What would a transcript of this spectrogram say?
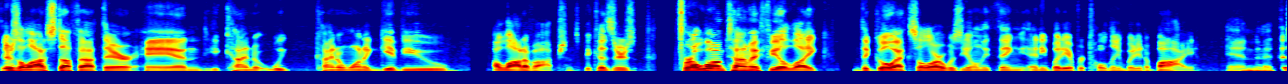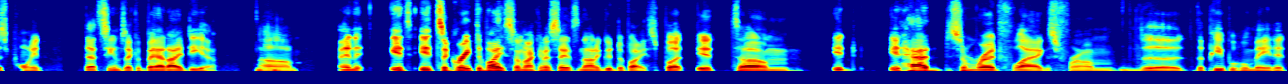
there's a lot of stuff out there and you kind of we kind of want to give you a lot of options because there's for a long time I feel like the Go XLR was the only thing anybody ever told anybody to buy and Mhm. at this point that seems like a bad idea Mhm. um and it, it's it's a great device i'm not going to say it's not a good device but it um it it had some red flags from the the people who made it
